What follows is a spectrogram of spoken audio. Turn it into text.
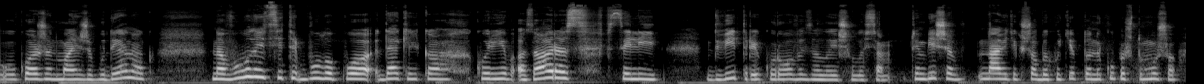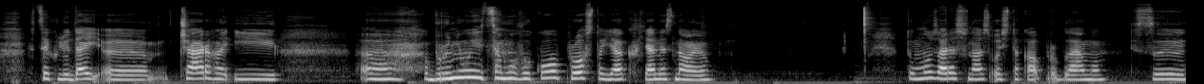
у кожен майже будинок. На вулиці було по декілька корів, а зараз в селі дві-три корови залишилося. Тим більше, навіть якщо би хотів, то не купиш, тому що в цих людей е, черга і е, бронюється молоко просто як я не знаю. Тому зараз в нас ось така проблема з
